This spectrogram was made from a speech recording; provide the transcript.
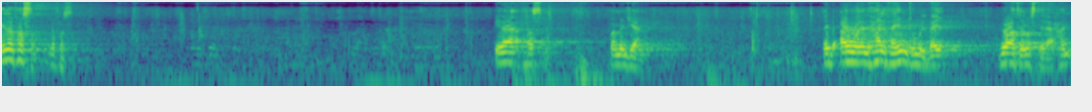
إلى الفصل إلى الفصل. إلى فصل. ومن جامع طيب أولا هل فهمتم البيع لغة واصطلاحا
